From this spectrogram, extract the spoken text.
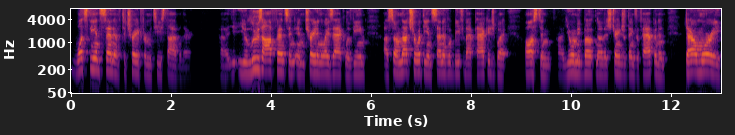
What's the incentive to trade for Matisse Thybulle there? Uh, you, you lose offense in, in trading away Zach LaVine. Uh, so I'm not sure what the incentive would be for that package, but Austin, uh, you and me both know that stranger things have happened. And Daryl Morey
